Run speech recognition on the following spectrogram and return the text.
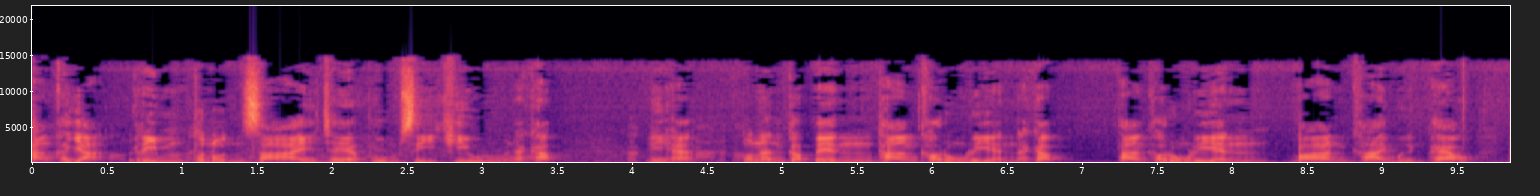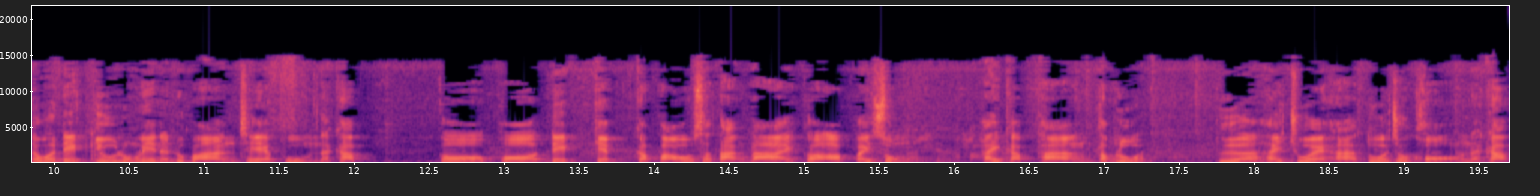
ถังขยะริมถนนสายชัยภูมิสีคิ้วนะครับนี่ฮะตรงนั้นก็เป็นทางเข้าโรงเรียนนะครับ ทางเข้าโรงเรียนบ้านค่ายหมื่นแพ้ว แต่ว่าเด็กอยู่โรงเรียนอนุบาลชัยภูมินะครับ ก็พอเด็กเก็บกระเป๋าสตางค์ได้ ก็เอาไปส่งให้กับทางตำรวจเพื่อให้ช่วยหาตัวเจ้าของนะครับ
